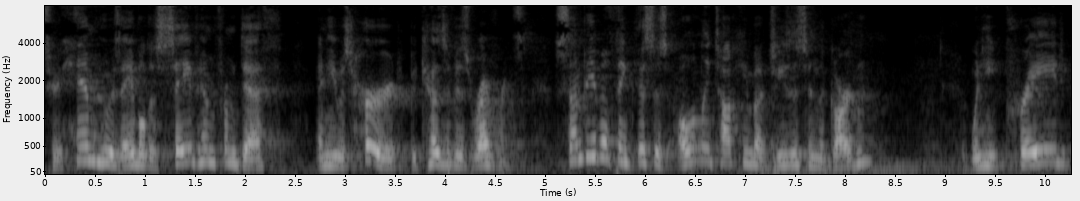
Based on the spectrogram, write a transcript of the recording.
to him who is able to save him from death, and he was heard because of his reverence. Some people think this is only talking about Jesus in the garden when he prayed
